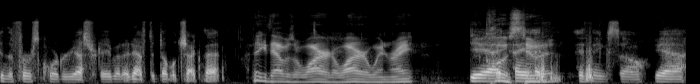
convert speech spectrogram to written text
in the first quarter yesterday, but I'd have to double check that. I think that was a wire to wire win, right? Yeah, Close I, to I, it. I think so. Yeah.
